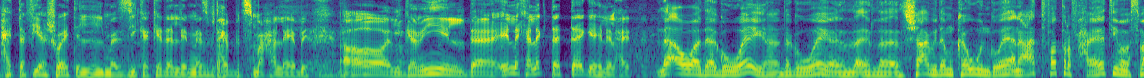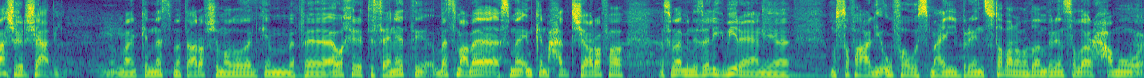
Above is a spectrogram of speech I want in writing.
حتة فيها شوية المزيكا كده اللي الناس بتحب تسمعها اللي هي آه الجميل ده. إيه اللي خلاك تتجه للحتة دي؟ لا هو ده جوايا ده جوايا. ال- ال- الشعبي ده مكون جوايا. أنا قعدت فترة في حياتي ما بسمعش غير شعبي. ما يمكن الناس ما تعرفش الموضوع ده يمكن في أواخر التسعينات بسمع بقى أسماء يمكن محدش يعرفها أسماء بالنسبة لي كبيرة يعني مصطفى علي أوفا وإسماعيل برنس طبعا رمضان برنس الله يرحمه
